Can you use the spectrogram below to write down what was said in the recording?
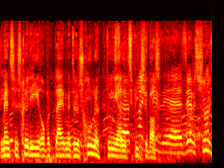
Mensen schudden hier op het plein met hun schoenen toen hij aan het speechen was. Their shoes.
